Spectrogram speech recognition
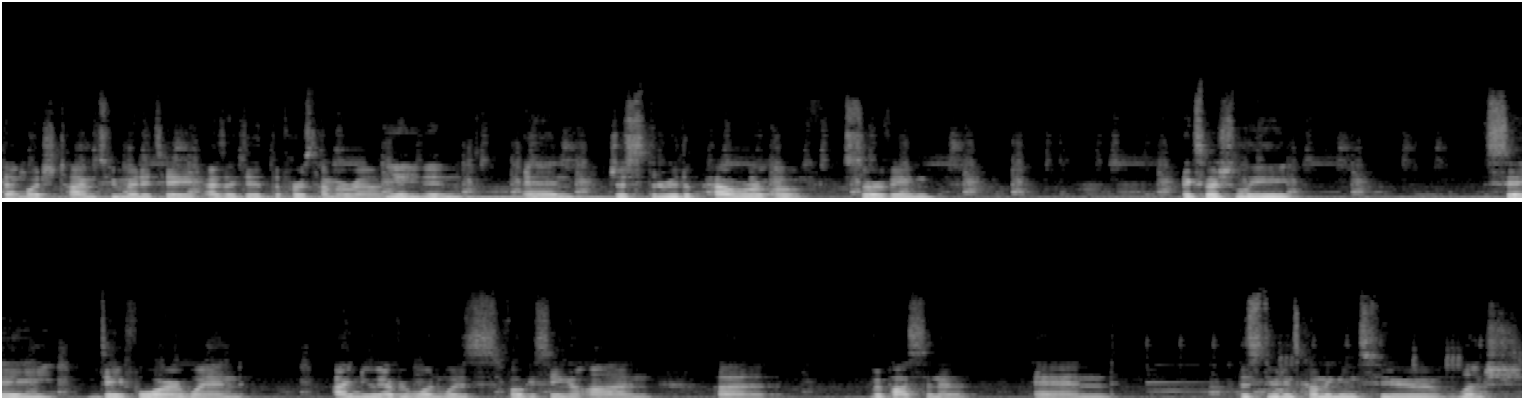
that much time to meditate as I did the first time around Yeah, you didn't. and just through the power of serving especially say day four when i knew everyone was focusing on uh, vipassana and the students coming into lunch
